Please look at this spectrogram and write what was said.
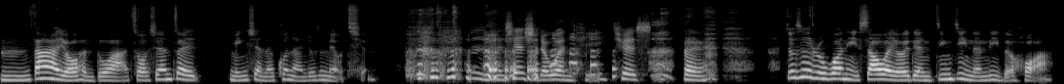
嗯，当然有很多啊。首先最明显的困难就是没有钱，嗯，很现实的问题，确实，对。就是如果你稍微有一点经济能力的话，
